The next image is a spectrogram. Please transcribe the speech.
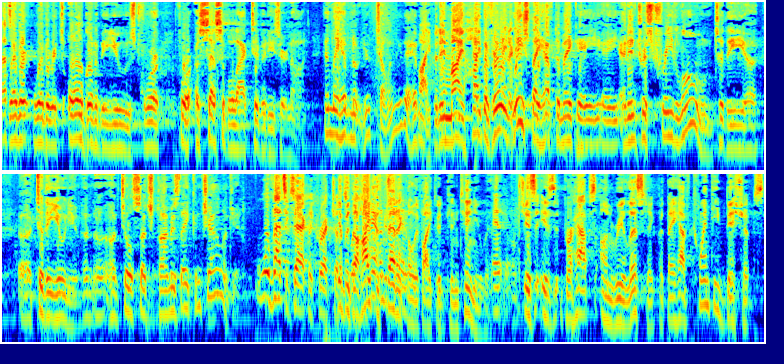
That's whether whether it's all going to be used for for assessable activities or not. And they have no. You're telling me they have. Right, but in my at the very least, they have to make a, a an interest-free loan to the uh, uh, to the union uh, until such time as they can challenge it. Well, that's exactly correct, Justice. Yeah, but the hypothetical, if I could continue with, it, is, is perhaps unrealistic. But they have 20 bishops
